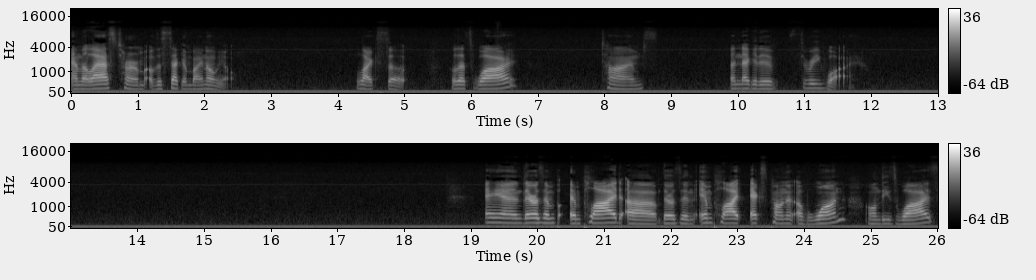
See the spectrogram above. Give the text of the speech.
and the last term of the second binomial. Like so. So that's y times a negative 3y. And there's imp implied uh, there's an implied exponent of 1 on these y's.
